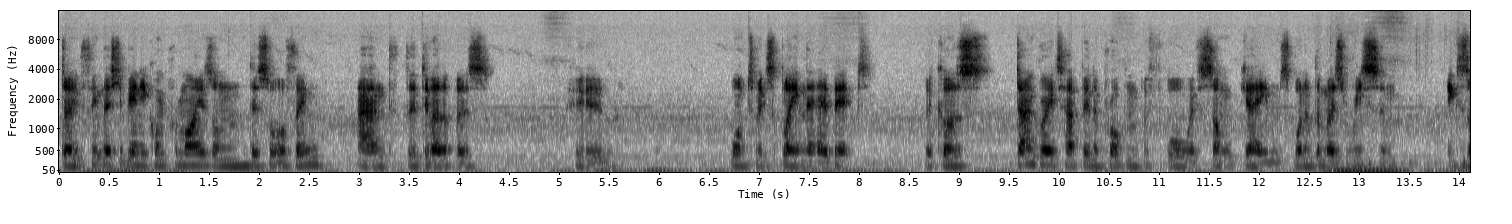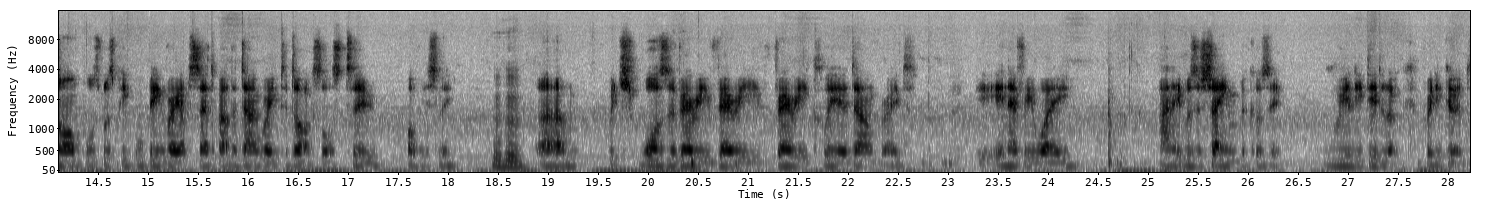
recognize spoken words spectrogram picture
don't think there should be any compromise on this sort of thing, and the developers who want to explain their bit, because downgrades have been a problem before with some games. One of the most recent examples was people being very upset about the downgrade to Dark Souls 2, obviously, Mm-hmm. um, which was a very, very, very clear downgrade in every way. And it was a shame because it really did look pretty good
